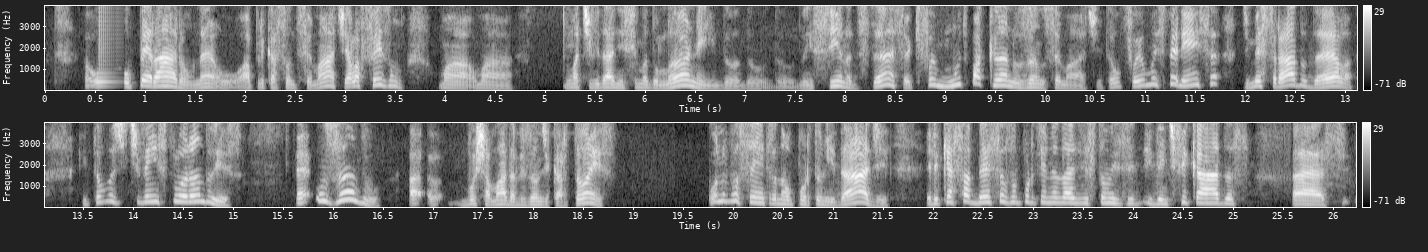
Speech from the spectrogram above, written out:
operaram né, a aplicação de SEMAT, ela fez um, uma, uma, uma, atividade em cima do learning, do, do, do, do, ensino à distância, que foi muito bacana usando o SEMAT. Então, foi uma experiência de mestrado dela. Então, a gente vem explorando isso. É, usando, a, vou chamar da visão de cartões, quando você entra na oportunidade, ele quer saber se as oportunidades estão identificadas, se,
